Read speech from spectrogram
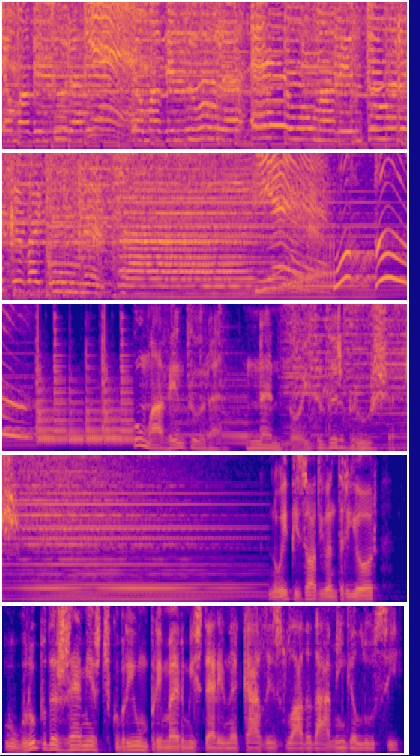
É uma aventura! É uma aventura! É uma aventura que vai começar! Yeah! Uma aventura na Noite das Bruxas. No episódio anterior, o grupo das gêmeas descobriu um primeiro mistério na casa isolada da amiga Lucy:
